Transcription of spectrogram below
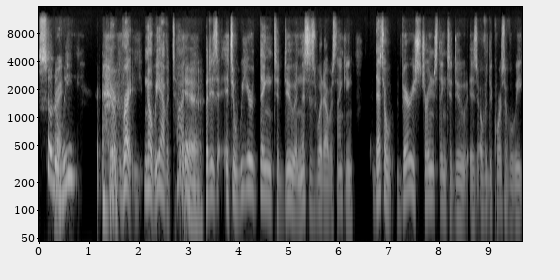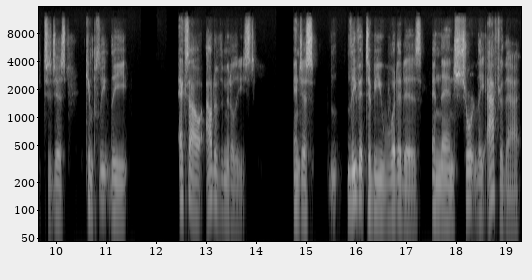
so do right. we right. No, we have a ton yeah but it's it's a weird thing to do and this is what i was thinking that's a very strange thing to do is over the course of a week to just completely exile out of the Middle East and just leave it to be what it is. And then shortly after that,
